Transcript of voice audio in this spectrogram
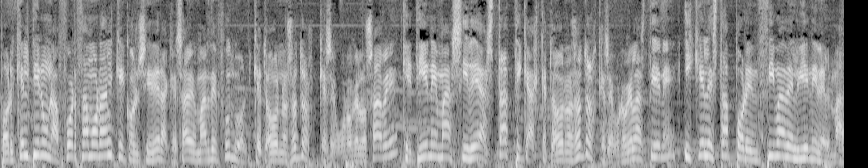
porque él tiene una fuerza moral que considera que sabe más de fútbol que todos nosotros, que seguro que lo sabe, que tiene más ideas tácticas que todos nosotros, que seguro que las tiene, y que él está por encima del bien y del mal.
